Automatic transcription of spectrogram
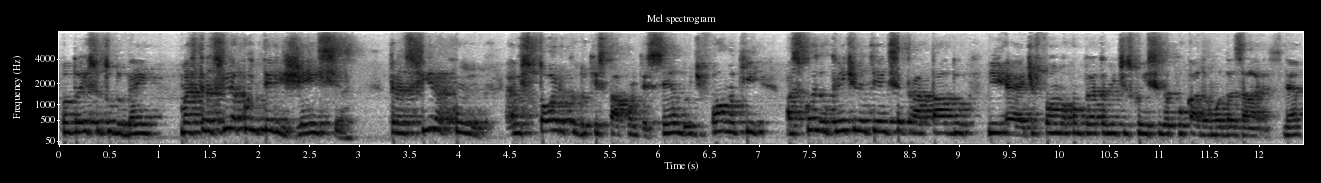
Quanto a isso, tudo bem, mas transfira com inteligência transfira com o histórico do que está acontecendo, de forma que as coisas, o cliente não tenha que ser tratado de, é, de forma completamente desconhecida por cada uma das áreas. Né?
